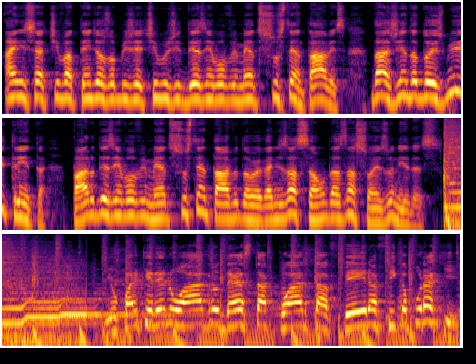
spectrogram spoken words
a iniciativa atende aos Objetivos de Desenvolvimento Sustentáveis da Agenda 2030 para o Desenvolvimento Sustentável da Organização das Nações Unidas. E o Pai Querendo Agro desta quarta-feira fica por aqui.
